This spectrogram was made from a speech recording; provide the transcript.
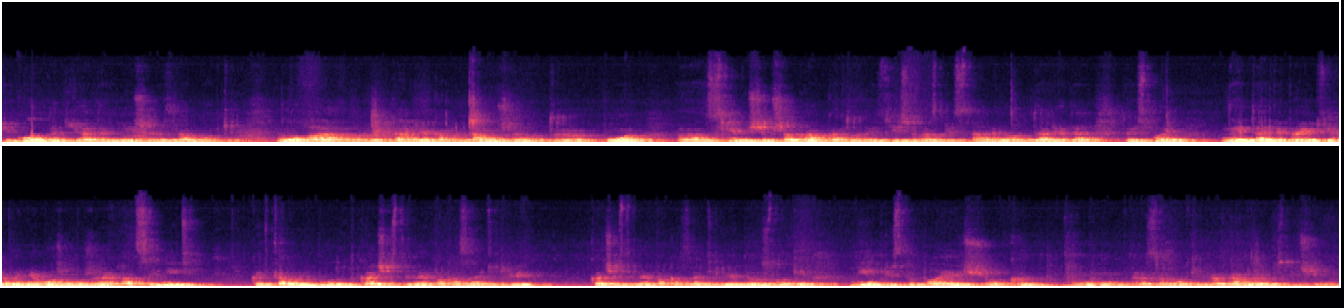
пригодна для дальнейшей разработки. Ну а э, далее как бы там уже вот э, по э, следующим шагам, которые здесь у нас представлены, вот далее, да, то есть мы на этапе проектирования можем уже оценить, каковы будут качественные показатели качественные показатели этой услуги, не приступая еще к разработке программного обеспечения.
